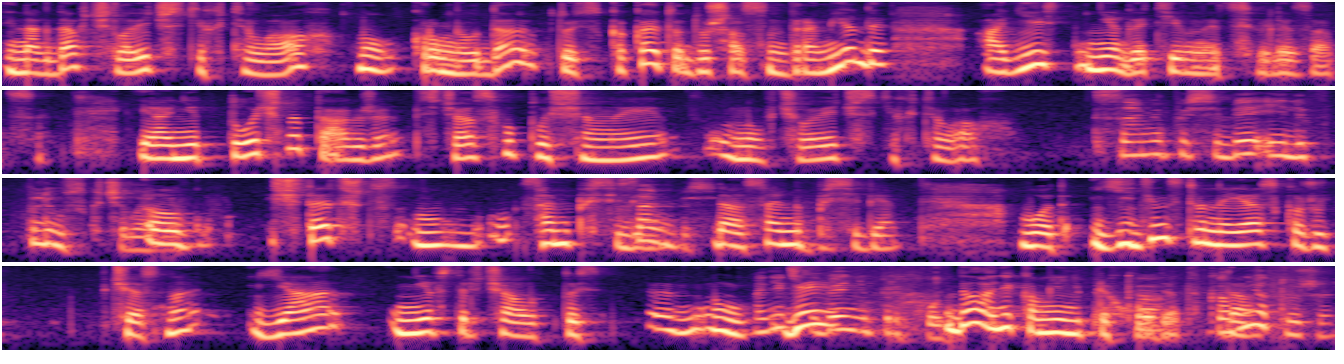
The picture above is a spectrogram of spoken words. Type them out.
иногда в человеческих телах, ну, кроме вот, да, то есть какая-то душа с Андромеды, а есть негативные цивилизации. И они точно так же сейчас воплощены ну, в человеческих телах. Сами по себе или в плюс к человеку? Считается, что сами по себе. Сами по себе. Да, сами по себе. Вот. Единственное, я скажу честно, я не встречала, то есть Э, ну, они я... к тебе не приходят. Да, они ко мне не приходят. Да, ко да. мне тоже.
